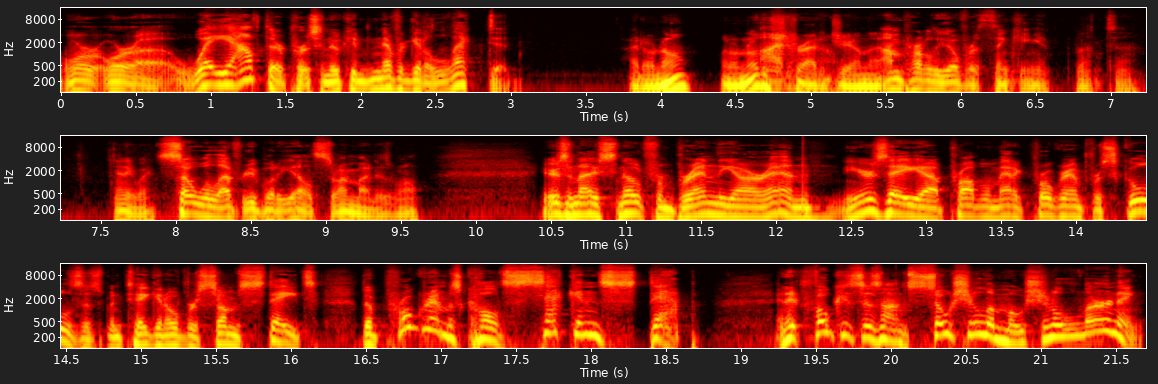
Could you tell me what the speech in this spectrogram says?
or or a way out there person who can never get elected. I don't know. I don't know the I strategy know. on that. I'm probably overthinking it, but uh, anyway, so will everybody else, so I might as well. Here's a nice note from Bren the RN. Here's a uh, problematic program for schools that's been taken over some states. The program is called Second Step, and it focuses on social emotional learning.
